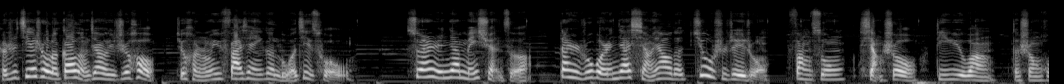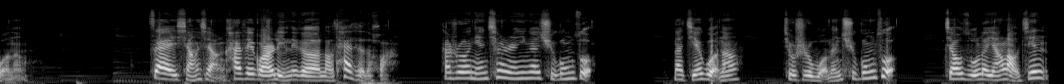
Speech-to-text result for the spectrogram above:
可是接受了高等教育之后，就很容易发现一个逻辑错误：虽然人家没选择，但是如果人家想要的就是这种放松、享受、低欲望的生活呢？再想想咖啡馆里那个老太太的话，她说年轻人应该去工作。那结果呢？就是我们去工作，交足了养老金，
